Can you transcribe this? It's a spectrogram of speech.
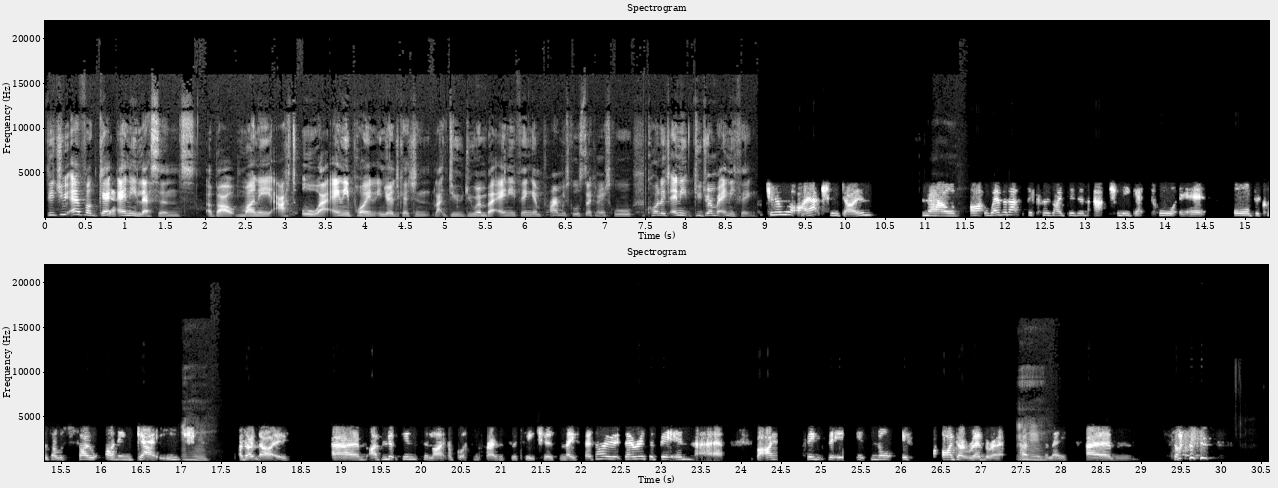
Did you ever get yeah. any lessons about money at all at any point in your education? Like, do, do you remember anything in primary school, secondary school, college? Any? Do you remember anything? Do you know what? I actually don't. Now, mm. I, whether that's because I didn't actually get taught it or because I was so unengaged, mm-hmm. I don't know. Um, I've looked into like I've got some friends who are teachers, and they said, "Oh, there is a bit in there," but I think that it, it's not. If I don't remember it Mm-hmm. personally, um, so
